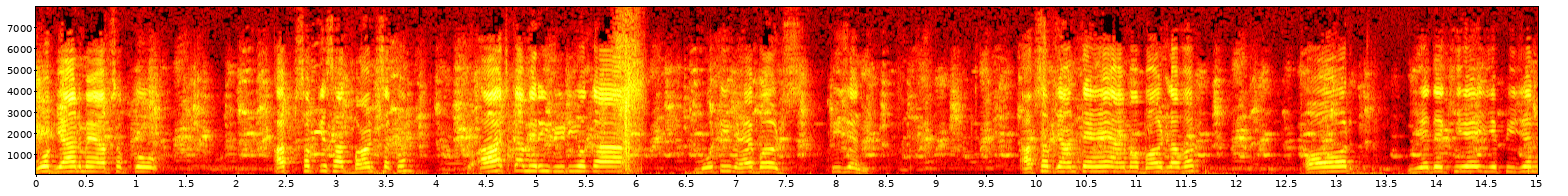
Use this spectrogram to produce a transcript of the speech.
वो ज्ञान मैं आप सबको, आप सबके साथ बांट सकूँ। तो आज का मेरी वीडियो का मोटिव है बर्ड्स पिजन आप सब जानते हैं I am a bird lover और ये देखिए, ये पिजन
